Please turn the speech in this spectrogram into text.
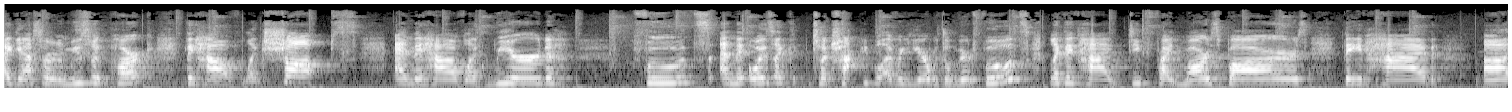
I guess, or an amusement park. They have like shops and they have like weird foods and they always like to attract people every year with the weird foods. Like they've had deep fried Mars bars. They've had uh,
